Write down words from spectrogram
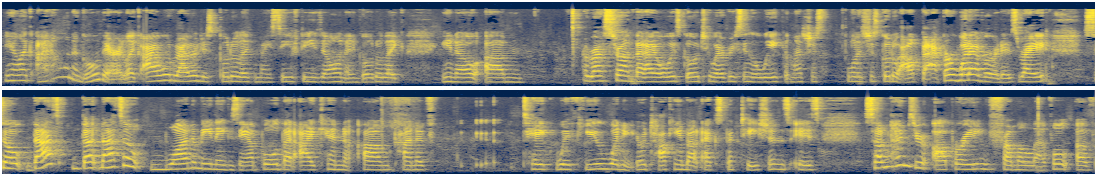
And you're like, I don't want to go there. Like, I would rather just go to like my safety zone and go to like, you know, um, a restaurant that I always go to every single week and let's just let's just go to Outback or whatever it is, right? So that's that that's a one main example that I can um, kind of take with you when you're talking about expectations is sometimes you're operating from a level of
